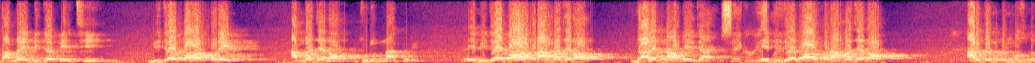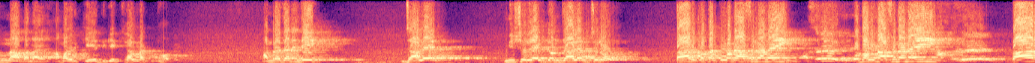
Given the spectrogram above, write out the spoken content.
তা আমরা এই বিজয় পেয়েছি। বিজয় পাওয়ার পরে আমরা যেন জুলুম না করি। এই বিজয় পাওয়ার পর আমরা যেন জালেম না হয়ে যায়। এই বিজয় পাওয়ার পর আমরা যেন আরেকজনকে মজলুম না বানায় আমাদেরকে এদিকে খেয়াল রাখতে হবে। আমরা জানি যে জালেম মিশরে একজন জালেম ছিল। তার কথা কোরআনে আছে না নাই? কথা বলে আছে না নাই? তার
